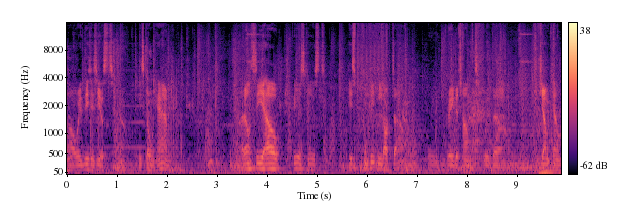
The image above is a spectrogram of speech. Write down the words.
Oh, this is just. He's going ham. I don't see how Pierce can just. He's completely locked down. Great attempt with the jump can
